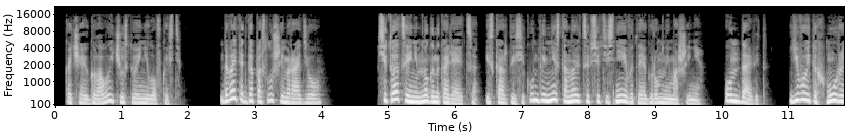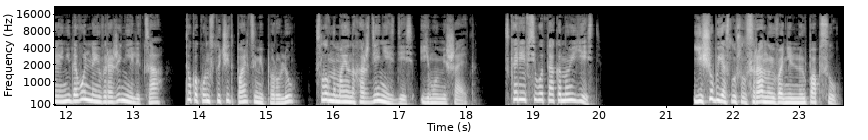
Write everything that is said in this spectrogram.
— качаю головой, чувствуя неловкость. «Давай тогда послушаем радио». Ситуация немного накаляется, и с каждой секундой мне становится все теснее в этой огромной машине. Он давит. Его это хмурое, недовольное выражение лица, то, как он стучит пальцами по рулю, Словно мое нахождение здесь ему мешает. Скорее всего, так оно и есть. Еще бы я слушал сраную ванильную попсу.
